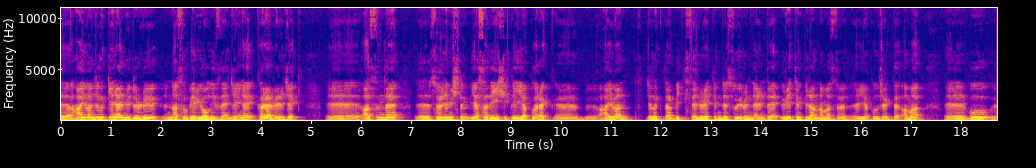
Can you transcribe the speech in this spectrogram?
e, Hayvancılık Genel Müdürlüğü nasıl bir yol izleneceğine karar verecek. E, aslında e, söylemiştim yasa değişikliği yapılarak e, hayvancılıkta, bitkisel üretimde, su ürünlerinde üretim planlaması e, yapılacaktı ama bu e,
